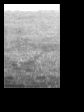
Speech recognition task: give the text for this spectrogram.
Destroyed.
